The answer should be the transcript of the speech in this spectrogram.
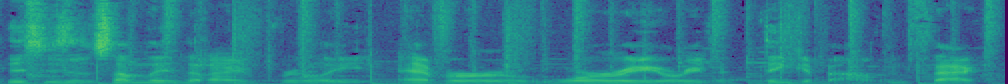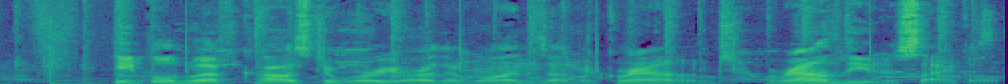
This isn't something that I really ever worry or even think about. In fact, people who have cause to worry are the ones on the ground around the unicycle,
